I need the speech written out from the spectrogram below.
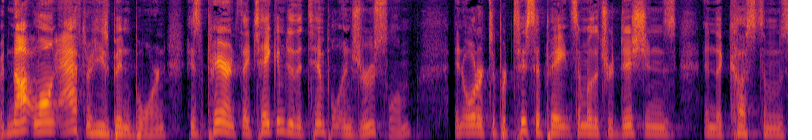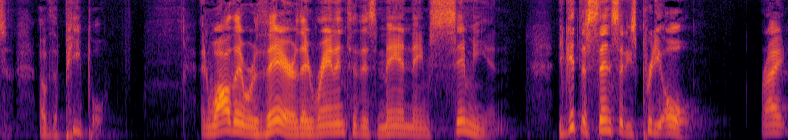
but not long after he's been born, his parents, they take him to the temple in Jerusalem in order to participate in some of the traditions and the customs of the people. And while they were there, they ran into this man named Simeon. You get the sense that he's pretty old, right?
